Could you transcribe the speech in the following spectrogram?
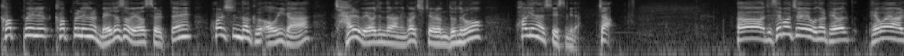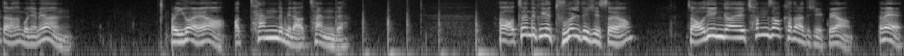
커플, 커플링을 맺어서 외웠을 때 훨씬 더 그 어휘가 잘 외워진다는 걸 직접 여러분 눈으로 확인할 수 있습니다. 자, 어, 이제 세 번째 오늘 배워, 배워야 할 단어는 뭐냐면 바로 이거예요. attend입니다. attend. 어, attend 크게 두 가지 뜻이 있어요. 자, 어딘가에 참석하다는 뜻이 있고요. 그 다음에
